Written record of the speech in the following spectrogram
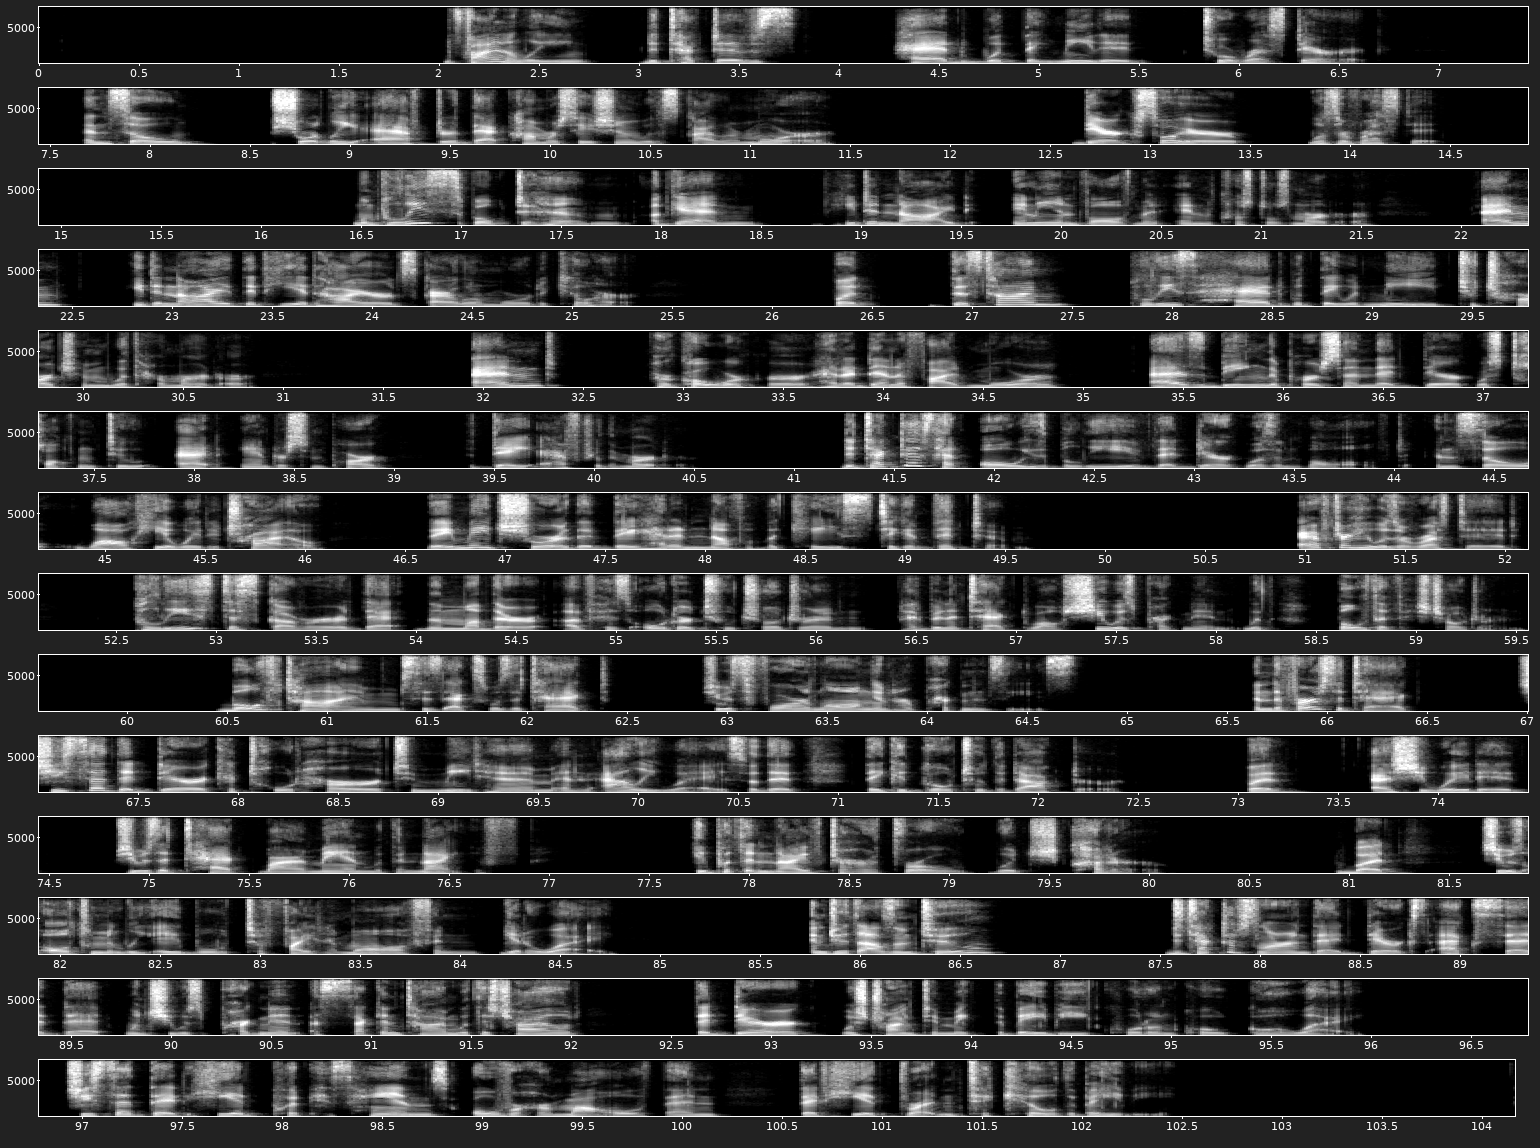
Finally, detectives had what they needed to arrest Derek. And so, shortly after that conversation with Skylar Moore, Derek Sawyer was arrested. When police spoke to him, again, he denied any involvement in Crystal's murder. And he denied that he had hired Skylar Moore to kill her. But this time, police had what they would need to charge him with her murder. And her coworker had identified Moore as being the person that Derek was talking to at Anderson Park the day after the murder. Detectives had always believed that Derek was involved, and so while he awaited trial, they made sure that they had enough of a case to convict him. After he was arrested, Police discovered that the mother of his older two children had been attacked while she was pregnant with both of his children. Both times his ex was attacked, she was far along in her pregnancies. In the first attack, she said that Derek had told her to meet him in an alleyway so that they could go to the doctor. But as she waited, she was attacked by a man with a knife. He put the knife to her throat, which cut her. But she was ultimately able to fight him off and get away. In 2002, detectives learned that Derek's ex said that when she was pregnant a second time with his child, that Derek was trying to make the baby, quote unquote, go away. She said that he had put his hands over her mouth and that he had threatened to kill the baby.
